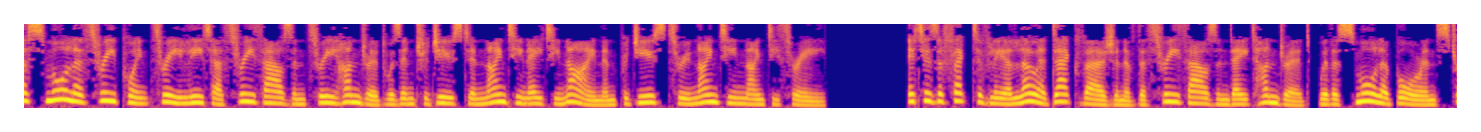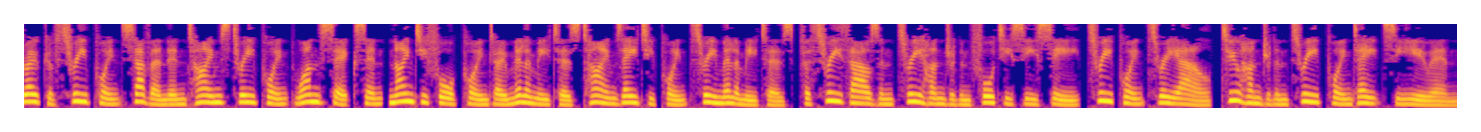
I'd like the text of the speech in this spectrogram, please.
A smaller 3.3-litre 3300 was introduced in 1989 and produced through 1993. It is effectively a lower deck version of the 3800, with a smaller bore and stroke of 3.7 in times 3.16 in 94.0 mm times 80.3 mm for 3340 cc 3.3 L 203.8 cu in.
